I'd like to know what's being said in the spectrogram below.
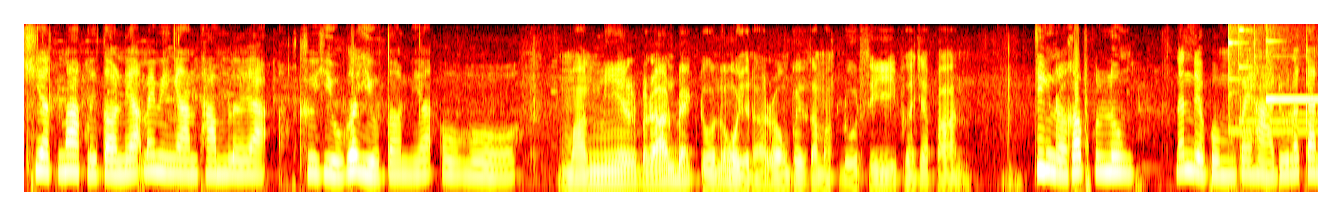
เครียดมากเลยตอนเนี้ย ไม่มีงานทำเลยอะคือหิวก็หิวตอนเนี้ย โอ้โห มันมีร้านแบคโดนัลอยู่นะลองไปสมัครดูสิเผื่อจะปาน จริงเหรอครับคุณลุง นั่นเดี๋ยวผมไปหาดูแล้วกัน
